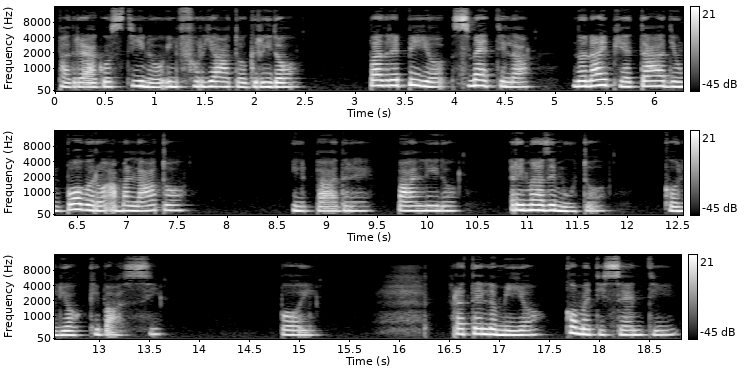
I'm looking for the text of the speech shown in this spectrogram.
Padre Agostino, infuriato, gridò Padre Pio, smettila, non hai pietà di un povero ammalato? Il padre, pallido, rimase muto, con gli occhi bassi. Poi, fratello mio, come ti senti?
